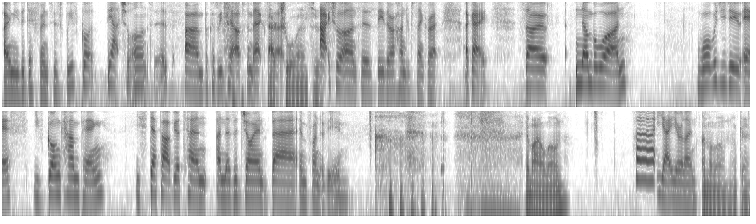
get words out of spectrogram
Only the difference is we've got the actual answers um, because we've hit up some experts. Actual answers. Actual answers. These are 100% correct. Okay. So, number one, what would you do if you've gone camping, you step out of your tent, and there's a giant bear in front of you? Am I alone? Yeah, you're alone. I'm alone. Okay.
